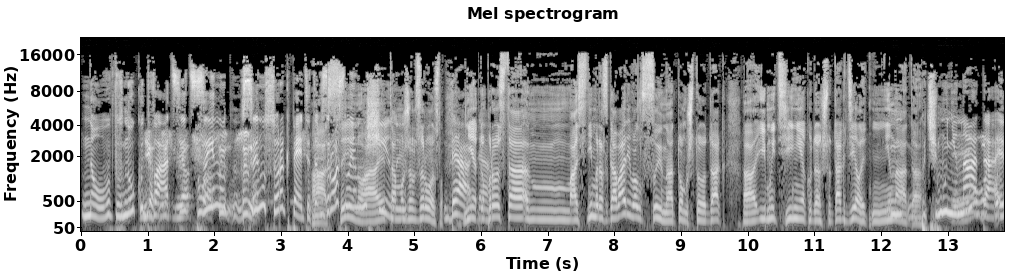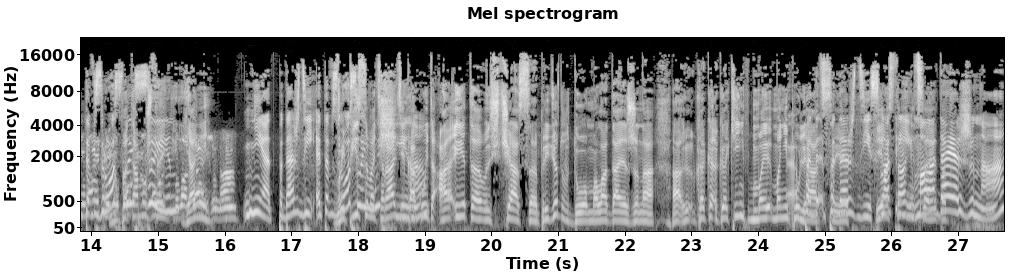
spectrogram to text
Но внуку Нет, 20, не отцу, а сыну, сыну, сыну. сыну 45. Это а, взрослые сыну, мужчины. а это уже взрослый. Да, Нет, да. ну просто, а с ним разговаривал сын о том, что так а, им идти некуда, что так делать не надо. Почему не Ну, надо? вот, это взрослый ну, потому что сын. Молодая Я не- жена. Нет, подожди, это взрослый Выписывать мужчина. ради какой-то... А это сейчас э, придет в дом молодая жена, а, как- какие-нибудь Под- манипуляции. подожди, и смотри, молодая жена,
